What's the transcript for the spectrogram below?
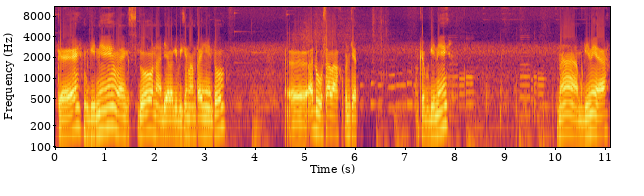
Oke, begini, let's go. Nah, dia lagi bikin lantainya itu. Uh, aduh, salah kepencet. Oke, begini. Nah, begini ya.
